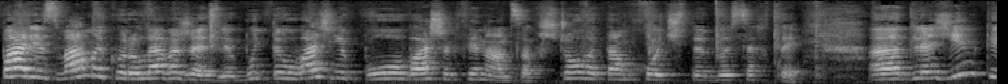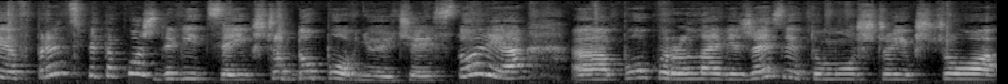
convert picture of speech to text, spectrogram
парі з вами королева жезлів. Будьте уважні по ваших фінансах, що ви там хочете досягти. Е, Для жінки, в принципі, також дивіться, якщо доповнююча історія е, по королеві жезлів, тому що якщо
